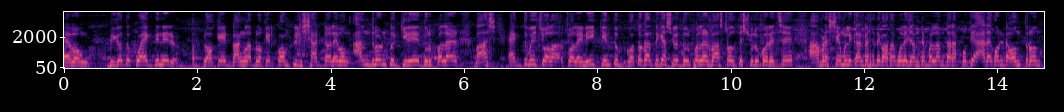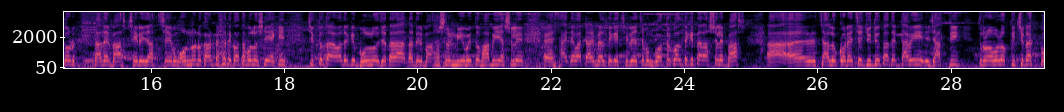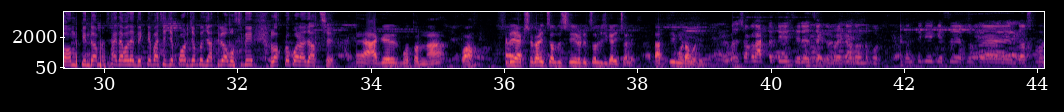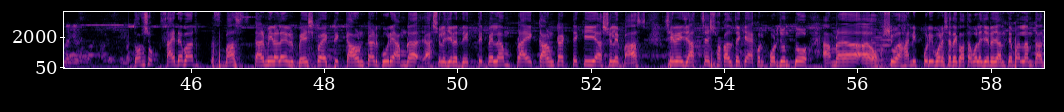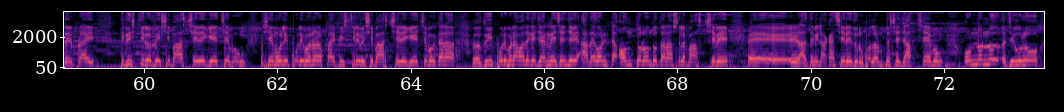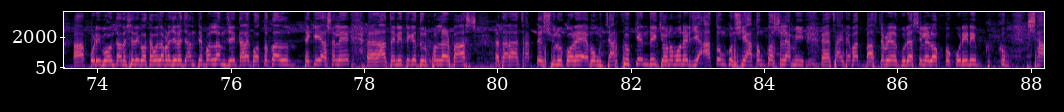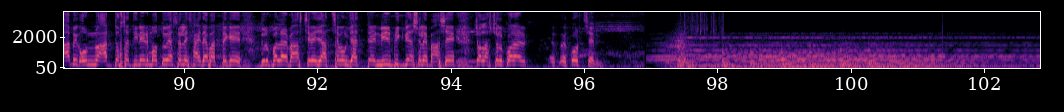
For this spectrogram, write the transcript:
এবং বিগত কয়েকদিনের ব্লকেট বাংলা ব্লকের কমপ্লিট শাটডাউন এবং আন্দোলনকে ঘিরে দূরপাল্লার বাস একদমই চলা চলেনি। কিন্তু গতকাল থেকে আসলে দূরপাল্লার বাস চলতে শুরু করেছে। আমরা শ্যামলী কাউন্টার সাথে কথা বলে জানতে পারলাম তারা প্রতি আধা ঘণ্টা অন্তর অন্তর তাদের বাস ছেড়ে যাচ্ছে এবং অন্য অন্য কাউন্টার সাথে কথা বলল সেই একই চিত্র তারা আমাদেরকে বলল যে তারা তাদের বাস আসলে নিয়মিতভাবেই আসলে আহ, সায়দাবাদ টার্মিনাল থেকে ছেড়ে যাচ্ছে এবং গতকাল থেকে তারা আসলে বাস চালু করেছে। যদিও তাদের দাবি যাত্রী তুলনামূলক কিছুটা কম কিন্তু আমরা সায়দাবাদে দেখতে পাচ্ছি যে পর্যাপ্ত যাত্রীর অবস্থিতি লক্ষ্য করা যাচ্ছে। আগের মতন না কম। রোডে একশো গাড়ি চলছে সেই রোডে চল্লিশ গাড়ি চলে। রাত্রি মোটামুটি। সকাল আটটা থেকে ছেড়ে একটা পরে একটা আধা ঘণ্টা পর। দর্শক, সায়দাবাদ বাস টার্মিনালের বেশ কয়েকটি কাউন্টার ঘুরে আমরা আসলে যেটা দেখতে পেলাম, প্রায় কাউন্টার থেকেই আসলে বাস ছেড়ে যাচ্ছে। সকাল থেকে এখন পর্যন্ত আমরা হানিফ পরিবহনের সাথে কথা বলে যেটা জানতে পারলাম, তাদের প্রায় তিরিশটিরও বেশি বাস ছেড়ে গিয়েছে এবং শ্যামলী পরিবহনেরও প্রায় বিশটিরও বেশি বাস ছেড়ে গিয়েছে এবং তারা দুই পরিবহন আমাদেরকে জানিয়েছেন যে আধা ঘণ্টা অন্তর অন্তর তারা আসলে বাস ছেড়ে রাজধানী ঢাকা ছেড়ে দূরপাল্লার উদ্দেশ্যে যাচ্ছে এবং অন্য অন্য যেগুলো পরিবহন তাদের সাথে কথা বলে আমরা যেটা জানতে পারলাম যে তারা গতকাল থেকে আসলে রাজধানী থেকে দূরপাল্লার বাস তারা ছাড়তে শুরু করে এবং জাতীয় কেন্দ্রিক জনমনের যে আতঙ্ক সেই আতঙ্ক আসলে আমি আহ, সায়দাবাদ বাস টার্মিনাল ঘুরে আসলে লক্ষ্য করিনি। খুব স্বাভাবিক অন্য আট দশটা দিনের মতোই আসলে সায়দাবাদ থেকে দূরপাল্লার বাস ছেড়ে যাচ্ছে এবং যাত্রীরা নির্বিঘ্নে আসলে বাসে চলাচল করার করছেন।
